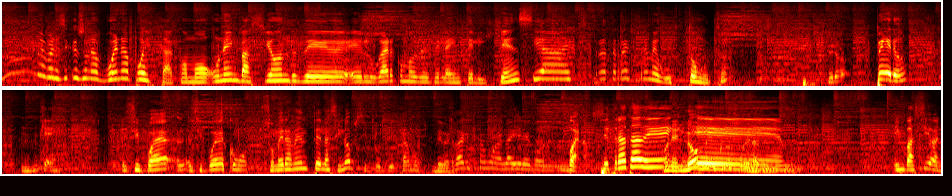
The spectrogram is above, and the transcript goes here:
"Mm, me parece que es una buena apuesta. Como una invasión desde el lugar, como desde la inteligencia extraterrestre, me gustó mucho. Pero Pero. ¿qué? si puedes, si puedes como someramente la sinopsis, porque estamos, de verdad que estamos al aire con... Bueno, se trata de... Con el nombre incluso de la eh, película. Invasión.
